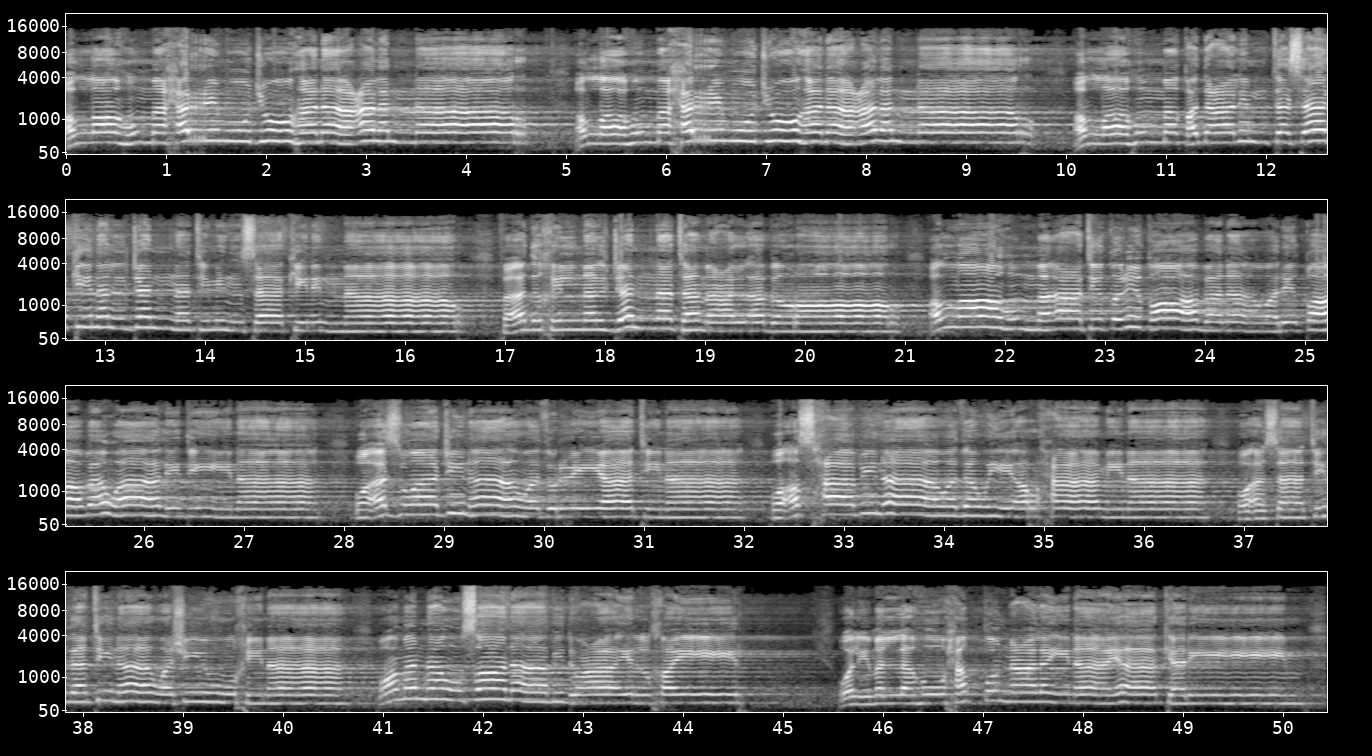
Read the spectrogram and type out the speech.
اللهم حرم وجوهنا على النار. اللهم حرم وجوهنا على النار. اللهم قد علمت ساكن الجنة من ساكن النار. فأدخلنا الجنة مع الأبرار. اللهم أعتق رقابنا ورقاب والدينا. وأزواجنا وذرياتنا وأصحابنا وذوي أرحامنا وأساتذتنا وشيوخنا ومن أوصانا بدعاء الخير ولمن له حق علينا يا كريم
